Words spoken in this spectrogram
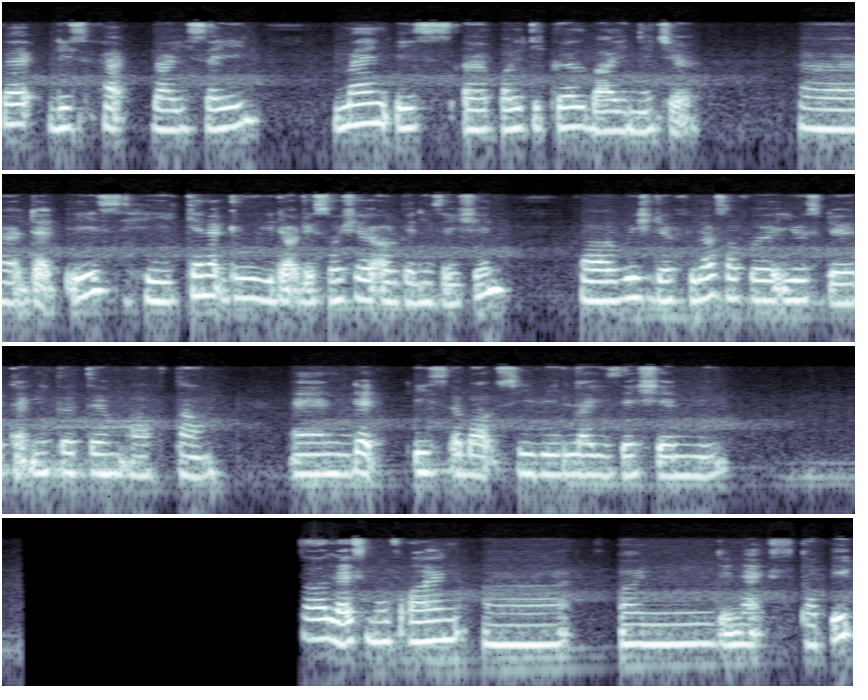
fact, this fact by saying man is uh, political by nature. Uh, that is, he cannot do without the social organization, for which the philosopher used the technical term of town, and that is about civilization. So let's move on uh, on the next topic,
